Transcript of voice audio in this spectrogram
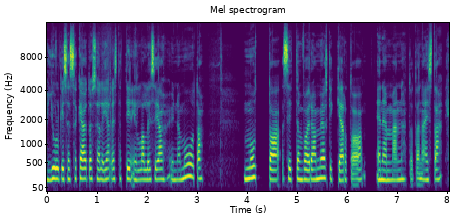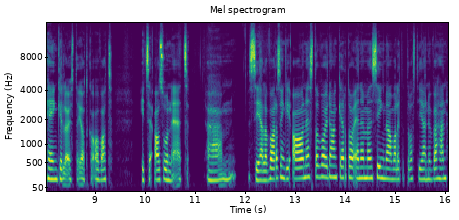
julkisessa käytössä, eli järjestettiin illallisia ynnä muuta. Mutta sitten voidaan myöskin kertoa enemmän tota näistä henkilöistä, jotka ovat itse asuneet ähm, siellä. Varsinkin Aanesta voidaan kertoa enemmän. Signaa on valitettavasti jäänyt vähän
